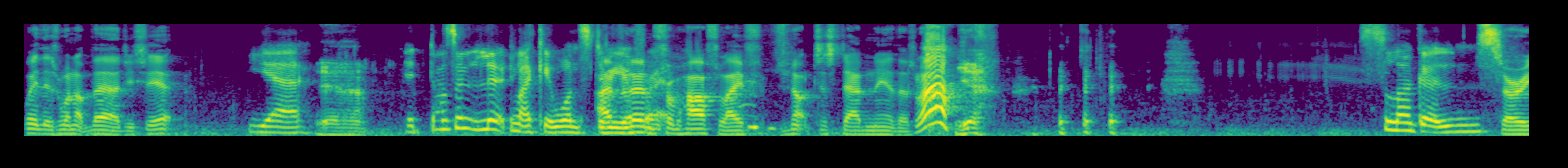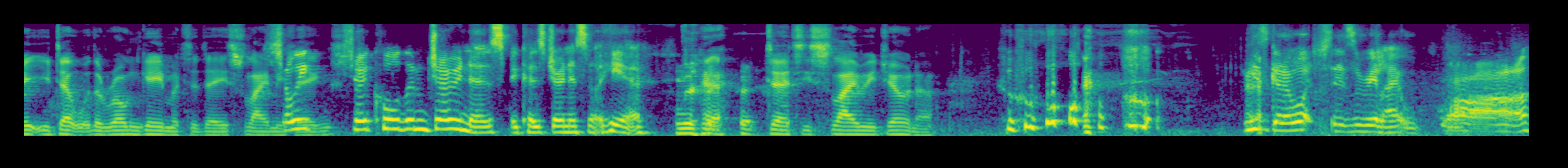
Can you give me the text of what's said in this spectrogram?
Wait, there's one up there. Do you see it? Yeah, Yeah. it doesn't look like it wants to I've be a learned from Half Life not to stand near those. Ah! Yeah. Sluggums. Sorry, you dealt with the wrong gamer today, slimy Shall we, things. shall we call them Jonas because Jonah's not here? Dirty, slimy Jonah. He's gonna watch this and be like, "Whoa!"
